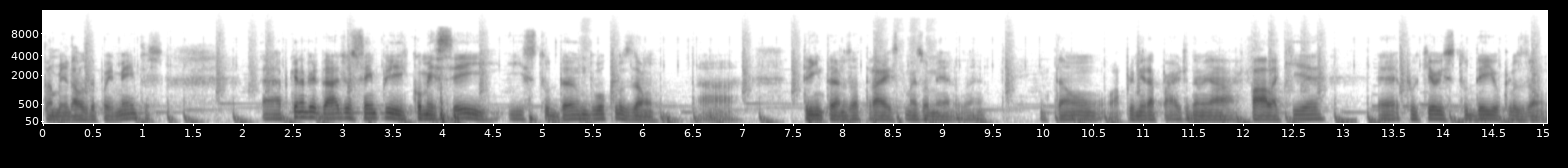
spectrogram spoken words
também dar os depoimentos, é, porque na verdade eu sempre comecei estudando oclusão há 30 anos atrás, mais ou menos. Né? Então a primeira parte da minha fala aqui é, é porque eu estudei oclusão.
